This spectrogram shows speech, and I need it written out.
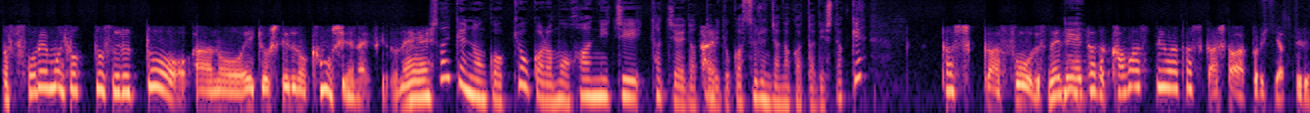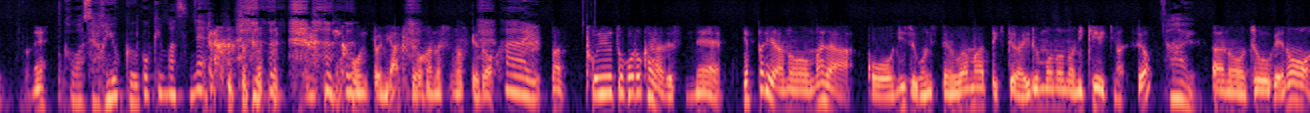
まあ、それもひょっとするとあの影響しているのかもしれないですけどね。債券なんか、今日からもう半日立ち会いだったりとかするんじゃなかったでしたっけ、はい確かそうですね。で、ただ、為替は確か明日は取引やってるんですよね。為替はよく動きますね。本当に、後でお話しますけど。はい。まあ、というところからですね、やっぱりあの、まだ、こう、25日線上回ってきてはいるものの日経平均はですよ。はい。あの、上下の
